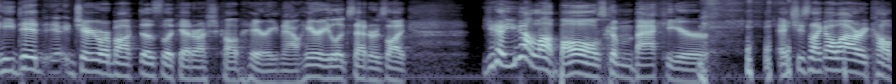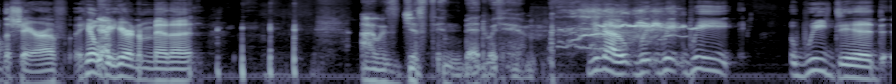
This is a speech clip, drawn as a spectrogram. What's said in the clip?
he did. Uh, Jerry Orbach does look at her. I should call him Harry now. Harry looks at her and is like, you know, you got a lot of balls coming back here. and she's like, oh, I already called the sheriff. He'll be here in a minute. I was just in bed with him. You know, we we we we did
